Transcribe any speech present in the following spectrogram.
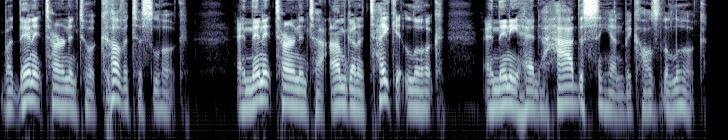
but then it turned into a covetous look. And then it turned into, I'm going to take it look. And then he had to hide the sin because of the look,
